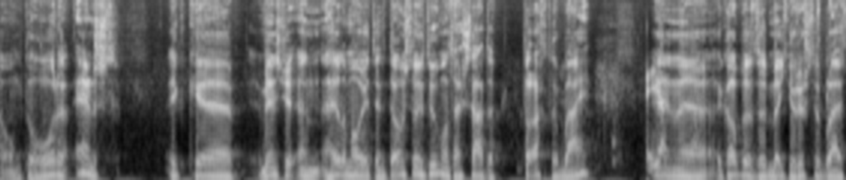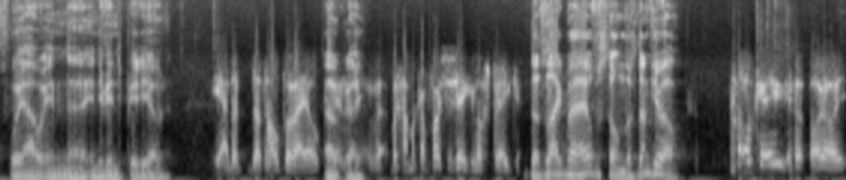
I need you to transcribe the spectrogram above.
om te horen. Ernst, ik wens je een hele mooie tentoonstelling toe, want hij staat er prachtig bij. En ik hoop dat het een beetje rustig blijft voor jou in, in de winterperiode. Ja, dat, dat hopen wij ook. En, we, we gaan elkaar vast en zeker nog spreken. Dat lijkt me heel verstandig. Dankjewel. Oké, hoi hoi.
